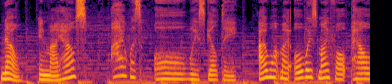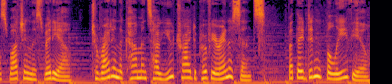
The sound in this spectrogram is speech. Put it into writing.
No, in my house, I was always guilty. I want my always my fault pals watching this video to write in the comments how you tried to prove your innocence, but they didn't believe you.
